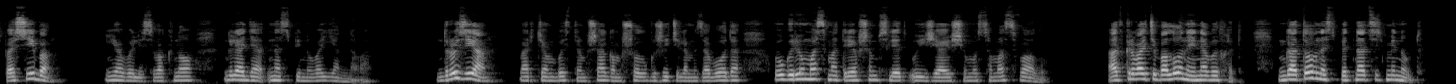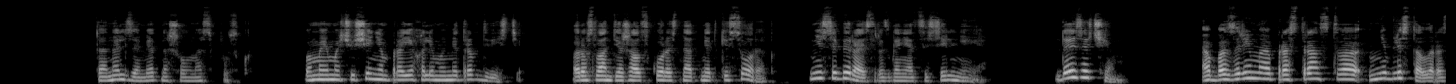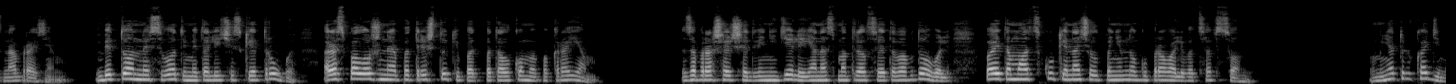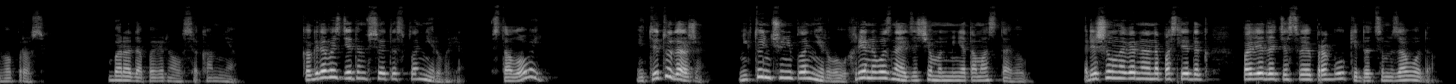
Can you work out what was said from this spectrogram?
Спасибо. Я вылез в окно, глядя на спину военного. Друзья! Артем быстрым шагом шел к жителям завода, угрюмо смотревшим вслед уезжающему самосвалу. «Открывайте баллоны и на выход. Готовность пятнадцать минут». Тоннель заметно шел на спуск. По моим ощущениям, проехали мы метров двести. Руслан держал скорость на отметке сорок, не собираясь разгоняться сильнее. Да и зачем? Обозримое пространство не блистало разнообразием. Бетонный свод и металлические трубы, расположенные по три штуки под потолком и по краям. За прошедшие две недели я насмотрелся этого вдоволь, поэтому от скуки начал понемногу проваливаться в сон. У меня только один вопрос. Борода повернулся ко мне. Когда вы с дедом все это спланировали? В столовой? И ты туда же? Никто ничего не планировал. Хрен его знает, зачем он меня там оставил. Решил, наверное, напоследок поведать о своей прогулке до цимзавода.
